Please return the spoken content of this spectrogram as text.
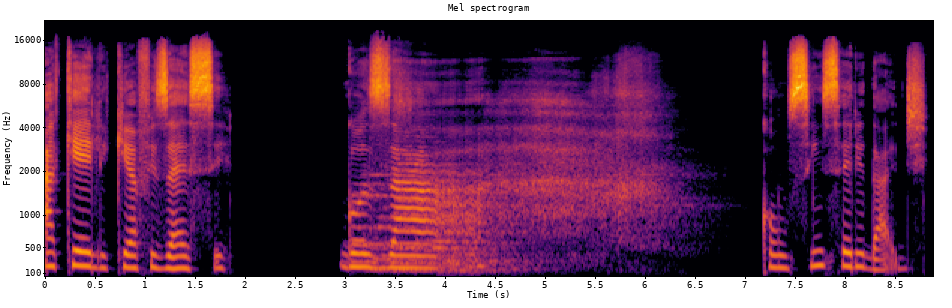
Aquele que a fizesse gozar com sinceridade.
